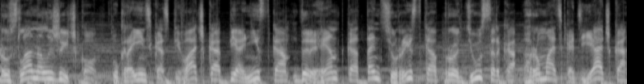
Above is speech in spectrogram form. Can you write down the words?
Руслана Лежичко, українська співачка, піаністка, диригентка, танцюристка, продюсерка, громадська діячка,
